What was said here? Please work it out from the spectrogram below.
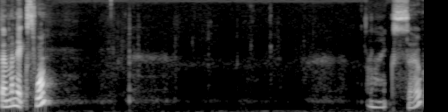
Then my next one. Like so.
